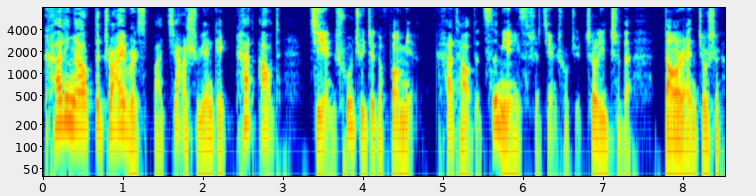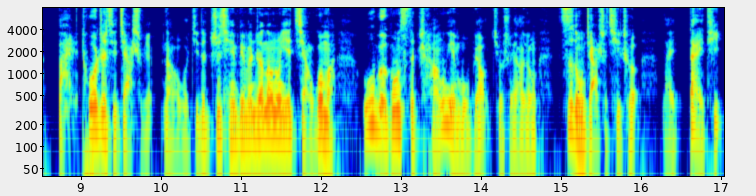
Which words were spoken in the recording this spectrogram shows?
cutting out the drivers 把驾驶员给 cut out 剪出去这个方面，cut out 的字面意思是剪出去，这里指的当然就是摆脱这些驾驶员。那我记得之前一篇文章当中也讲过嘛，Uber 公司的长远目标就是要用自动驾驶汽车来代替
